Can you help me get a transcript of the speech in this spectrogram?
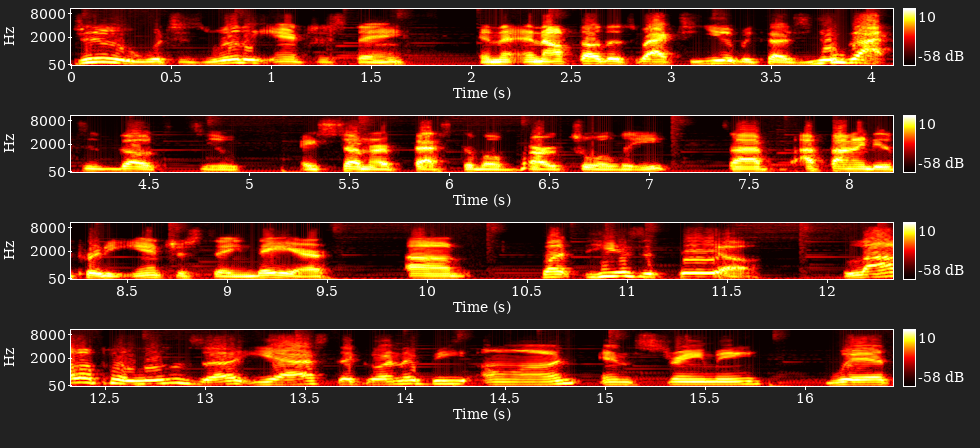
do, which is really interesting, and, and I'll throw this back to you because you got to go to a summer festival virtually. So I, I find it pretty interesting there. Um, but here's the deal Lollapalooza, yes, they're going to be on and streaming with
